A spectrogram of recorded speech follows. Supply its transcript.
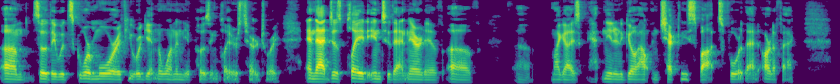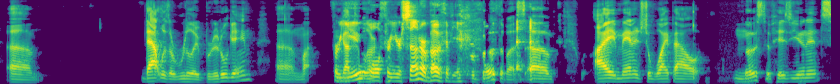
Um, so they would score more if you were getting the one in the opposing player's territory, and that just played into that narrative of uh, my guys needed to go out and check these spots for that artifact. Um, that was a really brutal game. Um, for you learn- or for your son or both of you? for both of us. Um, I managed to wipe out most of his units,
